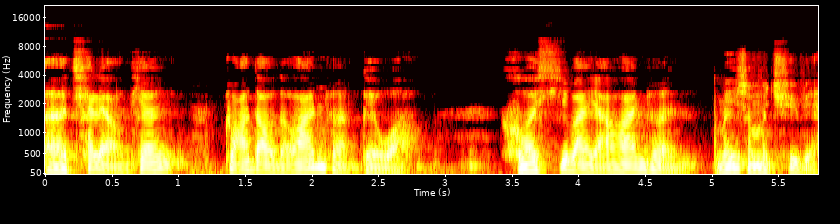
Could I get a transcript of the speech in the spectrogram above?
呃，前两天抓到的鹌鹑给我，和西班牙鹌鹑没什么区别。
